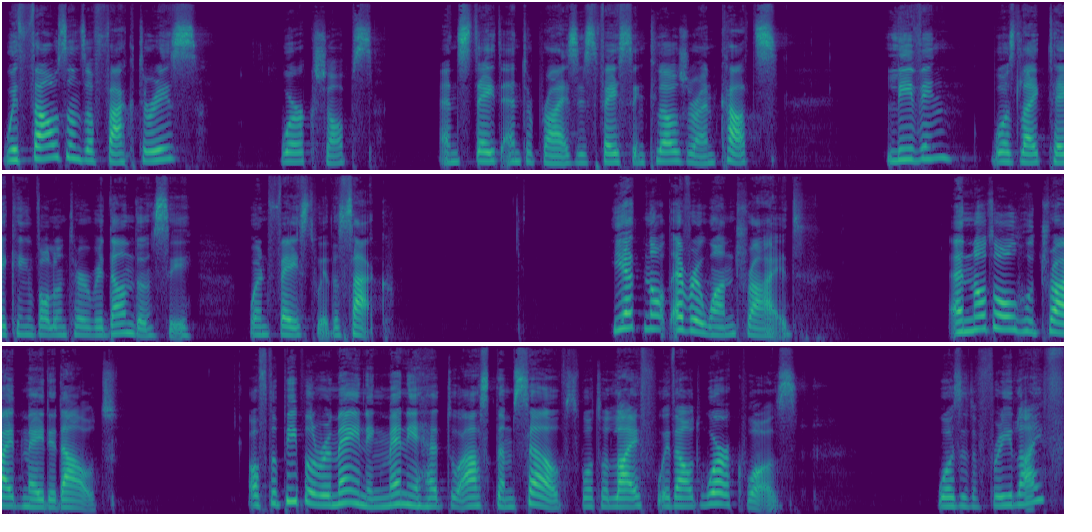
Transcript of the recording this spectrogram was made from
With thousands of factories, workshops, and state enterprises facing closure and cuts, leaving was like taking voluntary redundancy when faced with a sack. Yet not everyone tried, and not all who tried made it out. Of the people remaining, many had to ask themselves what a life without work was. Was it a free life?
